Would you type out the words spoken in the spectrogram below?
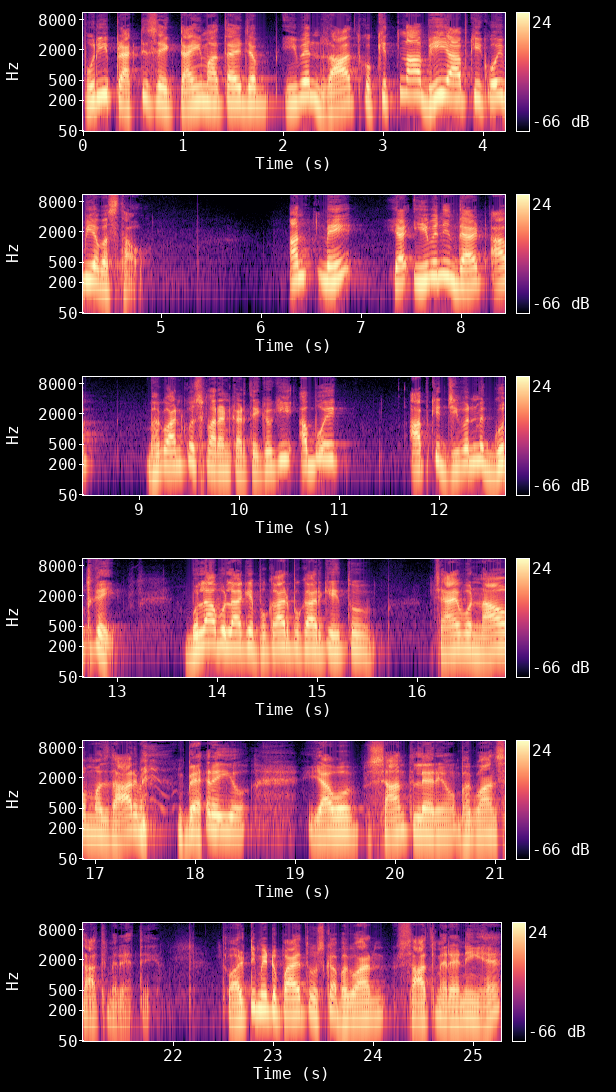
पूरी प्रैक्टिस, एक टाइम आता है जब इवन रात को कितना भी आपकी कोई भी अवस्था हो, अंत में या इवन इन दैट आप भगवान को स्मरण करते क्योंकि अब वो एक आपके जीवन में गुथ गई। बुला बुला के पुकार पुकार के तो चाहे वो नाव, मझधार में बह रही हो या वो शांत ले रहे हो, भगवान साथ में रहते हैं। तो अल्टीमेट उपाय तो उसका भगवान साथ में रहना ही है।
